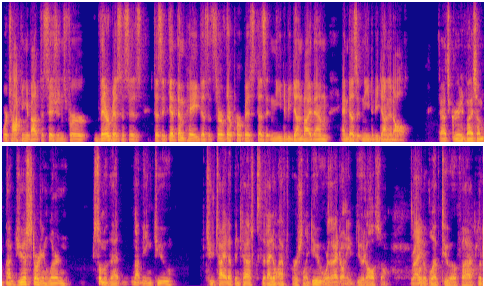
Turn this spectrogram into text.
we're talking about decisions for their businesses, does it get them paid? Does it serve their purpose? Does it need to be done by them? And does it need to be done at all? That's great advice. I'm I'm just starting to learn some of that, not being too too tied up in tasks that I don't have to personally do or that I don't need to do at all. So right. I would have loved to have uh, would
